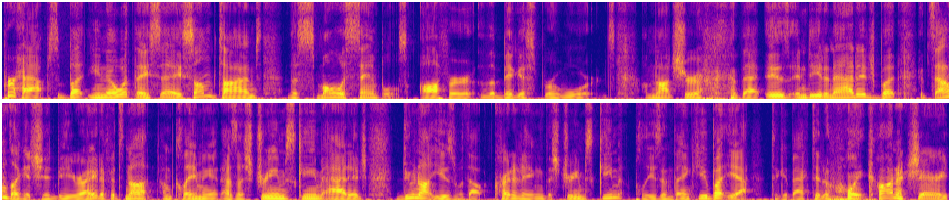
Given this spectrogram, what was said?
Perhaps, but you know what they say. Sometimes the smallest samples offer the biggest rewards. I'm not sure if that is indeed an adage, but it sounds like it should be, right? If it's not, I'm claiming it as a stream scheme adage. Do not use without crediting the stream scheme, please and thank you. But yeah, to get back to the point, Connor Sherry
